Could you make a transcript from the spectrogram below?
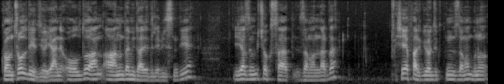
kontrol de ediyor. Yani olduğu an anında müdahale edilebilsin diye. Yazın birçok saat zamanlarda şey yapar gördüğünüz zaman bunu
